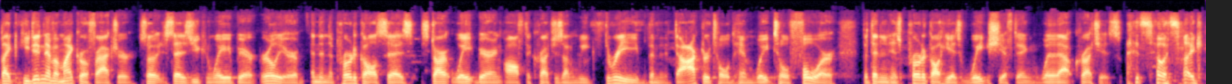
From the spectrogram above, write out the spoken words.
like he didn't have a microfracture, so it says you can weight bear earlier, and then the protocol says start weight bearing off the crutches on week three. But then the doctor told him wait till four. But then in his protocol he has weight shifting without crutches. so it's like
